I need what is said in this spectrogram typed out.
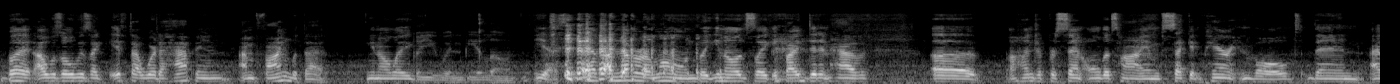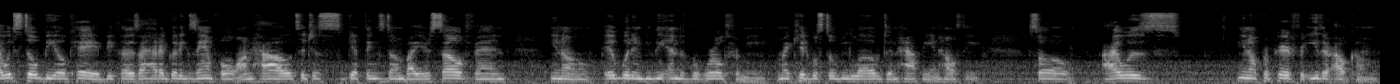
but I was always like, if that were to happen, I'm fine with that. You know, like. But you wouldn't be alone. Yes, I'm never alone. But you know, it's like if I didn't have a hundred percent all the time second parent involved, then I would still be okay because I had a good example on how to just get things done by yourself and you know, it wouldn't be the end of the world for me. My kid will still be loved and happy and healthy. So I was, you know, prepared for either outcome.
